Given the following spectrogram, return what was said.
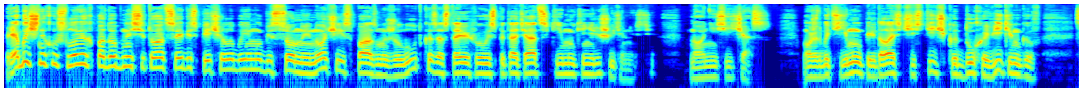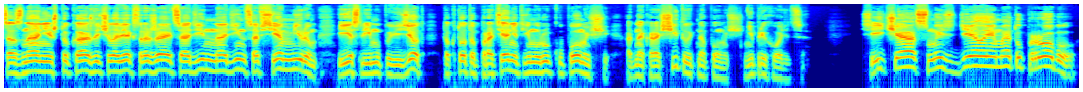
При обычных условиях подобная ситуация обеспечила бы ему бессонные ночи и спазмы желудка, заставив его испытать адские муки нерешительности. Но не сейчас. Может быть, ему передалась частичка духа викингов, сознание, что каждый человек сражается один на один со всем миром, и если ему повезет, то кто-то протянет ему руку помощи, однако рассчитывать на помощь не приходится. Сейчас мы сделаем эту пробу.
